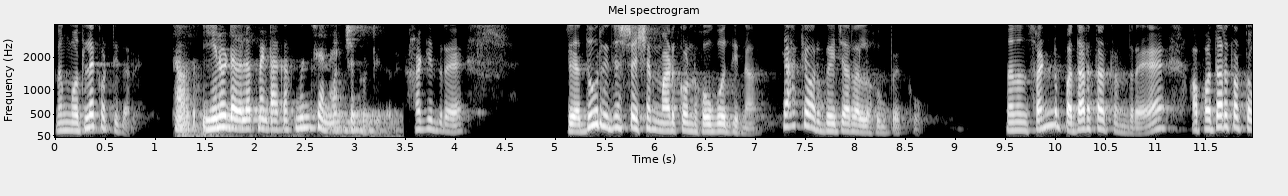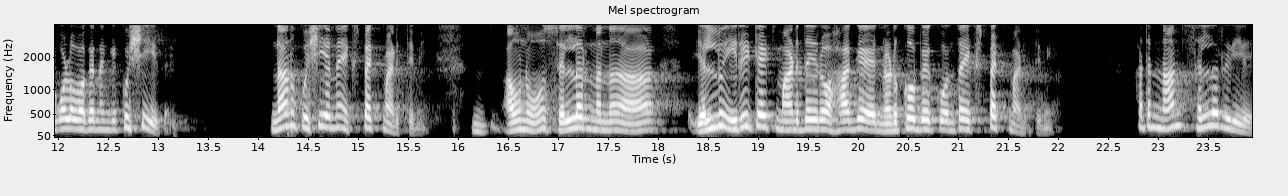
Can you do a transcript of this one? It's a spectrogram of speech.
ನಂಗೆ ಮೊದಲೇ ಕೊಟ್ಟಿದ್ದಾರೆ. ಹೌದು ಏನು ಡೆವಲಪ್ಮೆಂಟ್ ಆಗಕ್ಕೆ ಮುಂಚೆ ಮುಂಚೆ ಕೊಟ್ಟಿದ್ದಾರೆ. ಹಾಗಿದ್ರೆ ಅದು ರಿಜಿಸ್ಟ್ರೇಷನ್ ಮಾಡ್ಕೊಂಡು ಹೋಗೋ ದಿನ ಯಾಕೆ ಅವ್ರು ಬೇಜಾರಲ್ಲಿ ಹೋಗಬೇಕು? ನಾನೊಂದು ಸಣ್ಣ ಪದಾರ್ಥ ತಂದರೆ ಆ ಪದಾರ್ಥ ತಗೊಳ್ಳುವಾಗ ನನಗೆ ಖುಷಿ ಇದೆ. ನಾನು ಖುಷಿಯನ್ನು ಎಕ್ಸ್ಪೆಕ್ಟ್ ಮಾಡ್ತೀನಿ. ಅವನು ಸೆಲ್ಲರ್ ನನ್ನ ಎಲ್ಲೂ ಇರಿಟೇಟ್ ಮಾಡದೇ ಇರೋ ಹಾಗೆ ನಡ್ಕೋಬೇಕು ಅಂತ ಎಕ್ಸ್ಪೆಕ್ಟ್ ಮಾಡ್ತೀನಿ. ಆದರೆ ನಾನು ಸೆಲ್ಲರ್ ಇಲ್ಲಿ,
